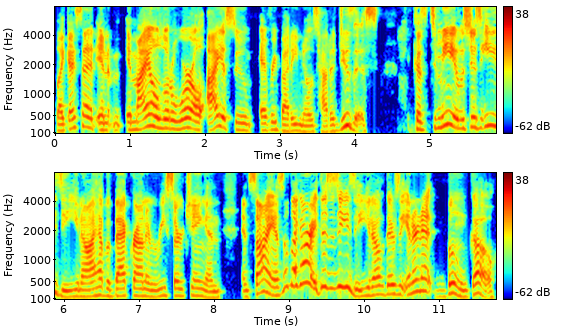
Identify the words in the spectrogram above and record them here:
like i said in in my own little world i assume everybody knows how to do this because to me it was just easy you know i have a background in researching and and science. I was like all right this is easy you know there's the internet boom go.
